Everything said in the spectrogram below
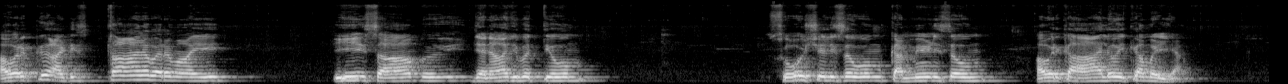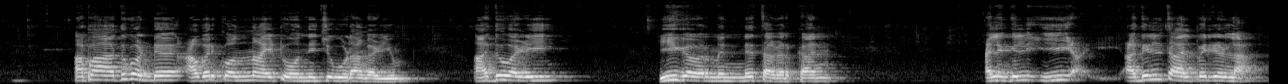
അവർക്ക് അടിസ്ഥാനപരമായി ഈ സാ ജനാധിപത്യവും സോഷ്യലിസവും കമ്മ്യൂണിസവും അവർക്ക് ആലോചിക്കാൻ വഴിയ. അപ്പോൾ അതുകൊണ്ട് അവർക്കൊന്നായിട്ട് ഒന്നിച്ചു കൂടാൻ കഴിയും. അതുവഴി ഈ ഗവൺമെന്റിനെ തകർക്കാൻ അല്ലെങ്കിൽ ഈ അതിൽ താല്പര്യമുള്ള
